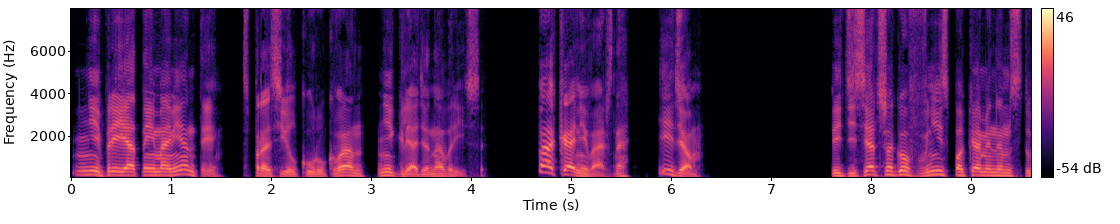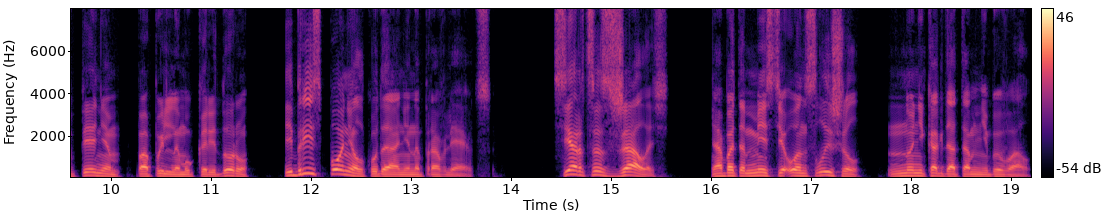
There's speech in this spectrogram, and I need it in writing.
«Неприятные моменты?» — спросил Курукван, не глядя на Бриса. «Пока не важно. Идем». Пятьдесят шагов вниз по каменным ступеням, по пыльному коридору, и Брис понял, куда они направляются. Сердце сжалось. Об этом месте он слышал, но никогда там не бывал.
